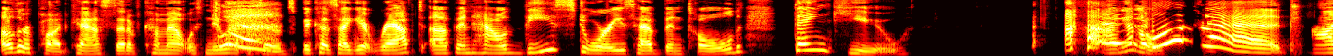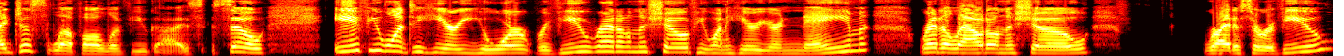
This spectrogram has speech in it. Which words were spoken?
other podcasts that have come out with new episodes because I get wrapped up in how these stories have been told. Thank you. I know. love that. I just love all of you guys. So, if you want to hear your review read on the show, if you want to hear your name read aloud on the show, write us a review.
